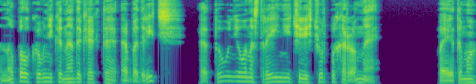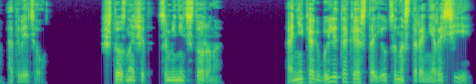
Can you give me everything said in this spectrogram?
Но полковника надо как-то ободрить, а то у него настроение чересчур похоронное. Поэтому ответил. Что значит сменить сторону? Они как были, так и остаются на стороне России.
